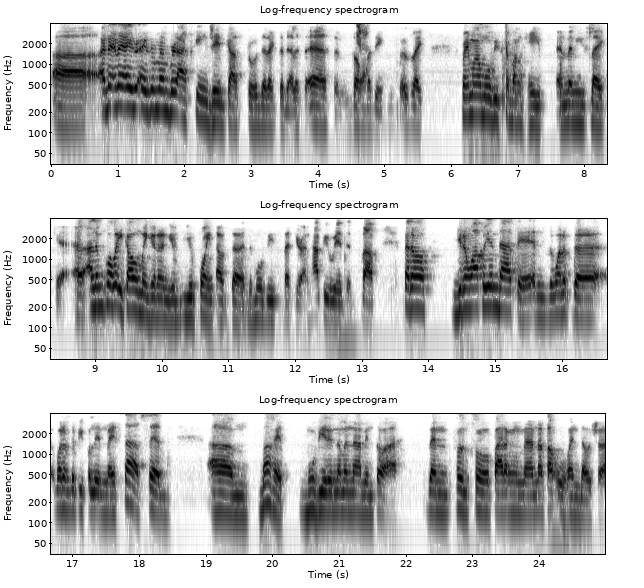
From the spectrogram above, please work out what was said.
uh, and and I, I remember asking Jade Castro, directed LSS and Yeah. Zomba Dings. I was like, may mga movies ka bang hate? And then he's like, "Uh, alam ko ikaw may ganun. You, you point out the, the movies that you're unhappy with and stuff. Pero ginawa ko yun dati and one of the one of the people in my staff said, um, bakit? Movie rin naman namin to ah. Then, so, so parang na, natauhan daw siya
